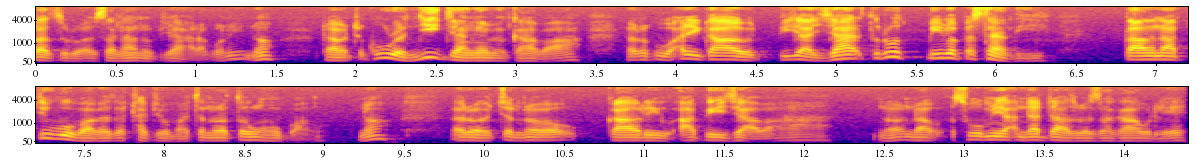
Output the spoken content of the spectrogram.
စတ်ဆိုတော့ဇလန်းတို့ပြရတာပေါ့နိနော်ဒါပေမဲ့တကူတော့ညှိကြံခဲ့မယ်ကားပါနောက်တစ်ခုအဲ့ဒီကားကိုပြီးရရသူတို့ပြီးတော့ပတ်စံသည်သာသနာပြုဖို့ပါပဲဆိုထပ်ပြောမှာကျွန်တော်သုံးဟုတ်ပါဘူးနော်အဲ့တော့ကျွန်တော်ကားလေးကိုအားပေးကြပါနော်နောက်အစိုးမရအနတ္တဆိုတဲ့ဇာတ်ကားကိုလည်း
